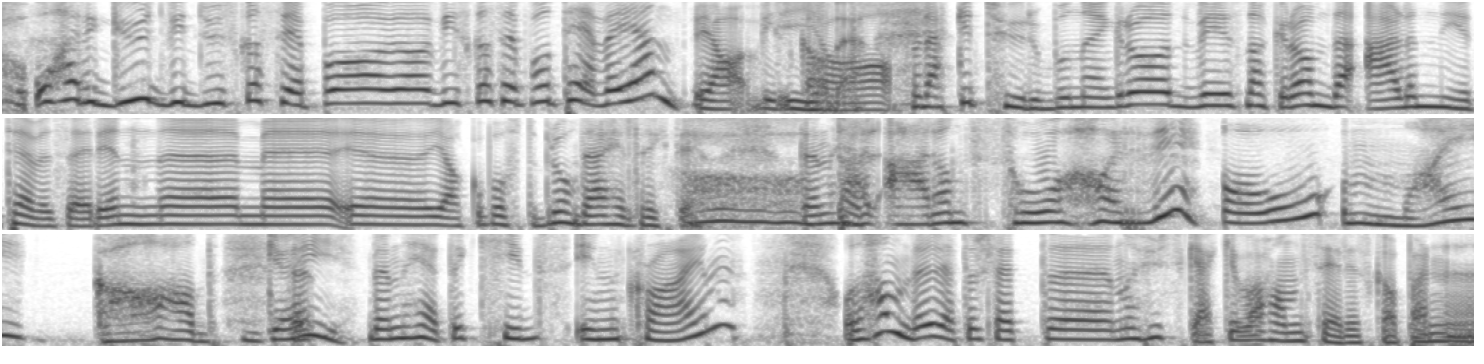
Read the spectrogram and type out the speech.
Å herregud, vi, du skal se på, vi skal se på TV igjen! Ja, vi skal ja, det. For det er ikke Turbonegro vi snakker om, det er den nye TV-serien eh, med eh, Jakob Oftebro. Det er helt riktig. Den Der er han så harry! Oh my god! Gøy. Den, den heter Kids in Crime. Og det handler rett og slett eh, Nå husker jeg ikke hva han serieskaperen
